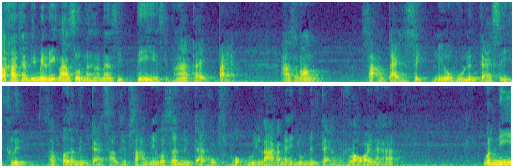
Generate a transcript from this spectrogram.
ราคาแชมป์พรีเมียร์ลีกล่าสุดนะฮะแมนซิตี้15จ่าย8อาร์เซนอล3จ่าย10ลิเวอร์พูล1จ่าย4ครึ่งสเปอร์1จ่าย33นิวคาสเซิล1จ่าย66วิลล่ากับแมนยู1จ่าย100นะฮะวันนี้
